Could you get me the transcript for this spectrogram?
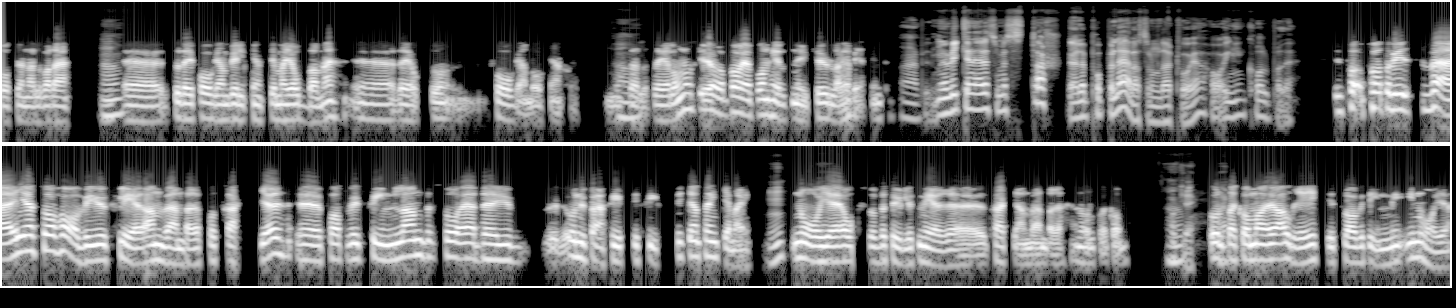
år sedan eller vad det är. Eh, Så det är frågan vilken ska man jobba med? Eh, Det är också frågan då kanske. Sig. Eller om de ska göra, börja på en helt ny kula, jag vet inte. Men vilken är det som är störst eller populärast av de där två? Jag har ingen koll på det. Pr- Pratar vi Sverige så har vi ju fler användare på tracker. Eh, pratar vi Finland så är det ju ungefär 50-50 kan jag tänka mig. Mm. Norge är också betydligt mer eh, trackanvändare än Ultracom. Ja. Ja. Ultracom har ju aldrig riktigt slagit in i, i Norge,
